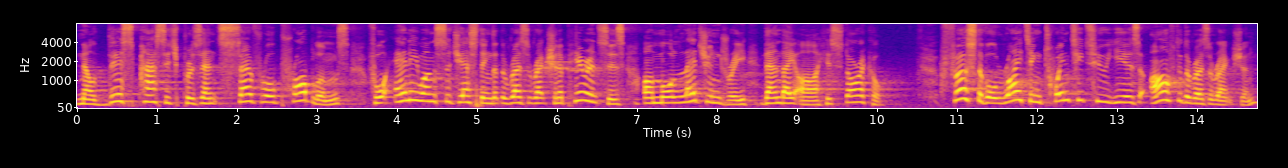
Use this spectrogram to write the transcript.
Now, this passage presents several problems for anyone suggesting that the resurrection appearances are more legendary than they are historical. First of all, writing 22 years after the resurrection,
